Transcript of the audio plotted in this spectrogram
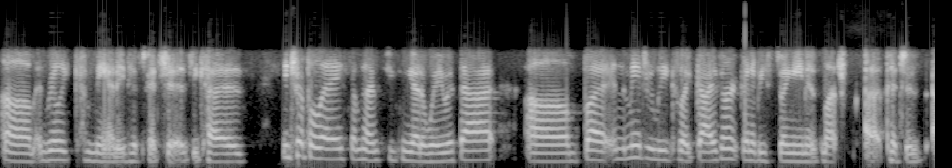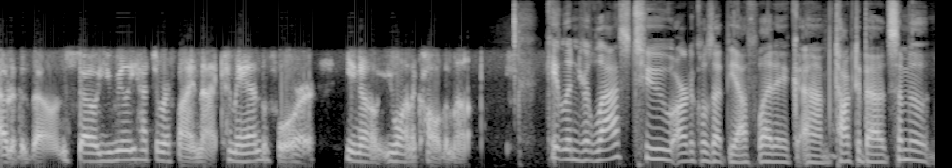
um, and really commanding his pitches because in AAA sometimes you can get away with that. Um, but in the major leagues, like guys aren't going to be swinging as much uh, pitches out of the zone. So you really have to refine that command before you know you want to call them up. Kaitlyn, your last two articles at The Athletic um, talked about some of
